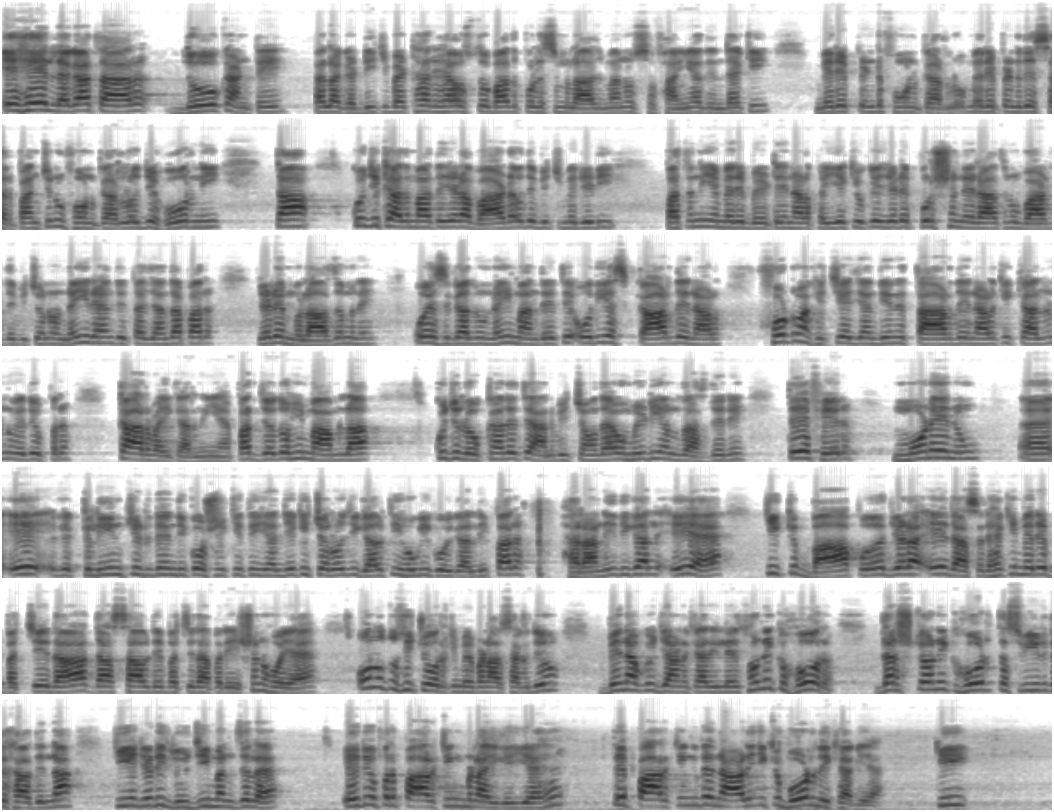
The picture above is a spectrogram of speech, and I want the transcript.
ਇਹ ਲਗਾਤਾਰ 2 ਘੰਟੇ ਪਹਿਲਾਂ ਗੱਡੀ 'ਚ ਬੈਠਾ ਰਿਹਾ, ਉਸ ਤੋਂ ਬਾਅਦ ਪੁਲਿਸ ਮੁਲਾਜ਼ਮਾਂ ਨੂੰ ਸਫਾਈਆਂ ਦਿੰਦਾ ਕਿ ਮੇਰੇ ਪਿੰਡ ਫੋਨ ਕਰ ਲਓ, ਮੇਰੇ ਪਿੰਡ ਦੇ ਸਰਪੰਚ ਨੂੰ ਫੋਨ ਕਰ ਲਓ, ਜੇ ਹੋਰ ਨਹੀਂ ਤਾਂ ਕੁਝ ਕਦਮਾਂ ਤੇ ਜਿਹੜਾ ਵਾਰਡ ਹੈ ਉਹਦੇ ਵਿੱਚ ਮੇਰੀ ਜਿਹੜੀ ਪਤਨੀ ਹੈ, ਮੇਰੇ ਬੇਟੇ ਨਾਲ ਪਈ ਹੈ, ਕਿਉਂਕਿ ਜਿਹੜੇ ਪੁਰਸ਼ ਨੇ ਰਾਤ ਨੂੰ ਵਾਰਡ ਦੇ ਵਿੱਚ ਉਹਨੂੰ ਨਹੀਂ ਰਹਿਣ ਦਿੱਤਾ ਜਾਂਦਾ, ਪਰ ਜਿਹੜੇ ਮੁਲਾਜ਼ਮ ਨੇ ਉਹ ਇਸ ਗੱਲ ਨੂੰ ਨਹੀਂ ਮੰਨਦੇ ਤੇ ਉਹਦੀ ਇਸ ਕਾਰ ਦੇ ਨਾਲ ਫੋਟੋਆਂ ਖਿੱਚੀਆਂ ਜਾਂਦੀਆਂ ਨੇ ਤਾਰ ਦੇ ਨਾਲ ਕਿ ਕੱਲ ਨੂੰ ਇਹਦੇ ਉੱਪਰ ਕਾਰਵਾਈ ਕਰਨੀ ਹੈ। ਪਰ ਜਦੋਂ ਹੀ ਮਾਮਲਾ ਕੁਝ ਲੋਕਾਂ ਦੇ ਧਿਆਨ ਵਿੱਚ ਆਉਂਦਾ ਉਹ ਮੀਡੀਆ ਨੂੰ ਦੱਸਦੇ ਨੇ ਤੇ ਫਿਰ ਮੋਹਣੇ ਨੂੰ ਇਹ ਕਲੀਨ ਚਿੱਟ ਦੇਣ ਦੀ ਕੋਸ਼ਿਸ਼ ਕੀਤੀ ਜਾਂਦੀ ਹੈ ਕਿ ਚਲੋ ਜੀ ਗਲਤੀ ਹੋ ਗਈ, ਕੋਈ ਗੱਲ ਨਹੀਂ। ਪਰ ਹੈਰਾਨੀ ਦੀ ਗੱਲ ਇਹ ਹੈ ਕਿ ਇੱਕ ਬਾਪ ਜਿਹੜਾ ਇਹ ਦੱਸ ਰਿਹਾ ਕਿ ਮੇਰੇ ਬੱਚੇ ਦਾ 10 ਸਾਲ ਦੇ ਬੱਚੇ ਦਾ ਆਪਰੇਸ਼ਨ ਹੋਇਆ ਹੈ, ਉਹਨੂੰ ਤੁਸੀਂ ਚੋਰ ਕਿਵੇਂ ਬਣਾ ਸਕਦੇ ਹੋ? ਬਿਨਾਂ ਕੋਈ ਜਾਣਕਾਰੀ ਲਏ। ਤੁਹਾਨੂੰ ਇੱਕ ਹੋਰ ਦਰਸ਼ਕਾਂ ਨੂੰ ਇੱਕ ਹੋਰ ਤਸਵੀਰ ਦਿਖਾ ਦਿੰਨਾ ਕਿ ਇਹ ਜਿਹੜੀ ਦੂਜੀ ਮੰਜ਼ਿਲ ਹੈ, ਇਹਦੇ ਉੱਪਰ ਪਾਰਕਿੰਗ ਬਣਾਈ ਗਈ ਹੈ ਇਹ। ਤੇ ਪਾਰਕਿੰਗ ਦੇ ਨਾਲ ਹੀ ਇੱਕ ਬੋਰਡ ਲਿਖਿਆ ਗਿਆ ਕਿ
